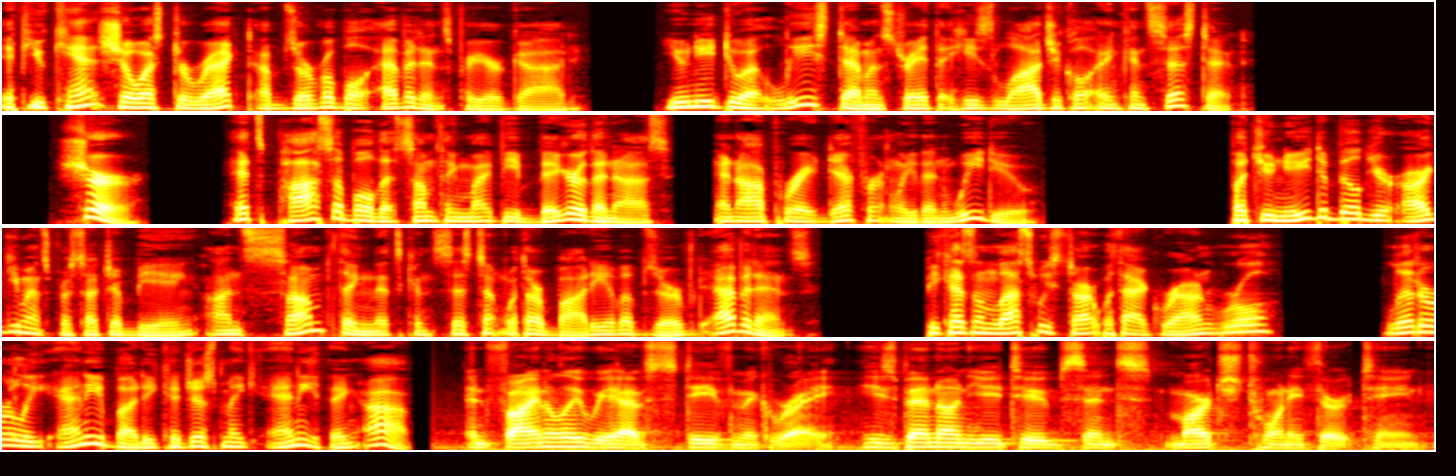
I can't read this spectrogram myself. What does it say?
If you can't show us direct, observable evidence for your God, you need to at least demonstrate that he's logical and consistent. Sure, it's possible that something might be bigger than us and operate differently than we do. But you need to build your arguments for such a being on something that's consistent with our body of observed evidence. Because unless we start with that ground rule, literally anybody could just make anything up. And finally, we have Steve McRae. He's been on YouTube since March 2013.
